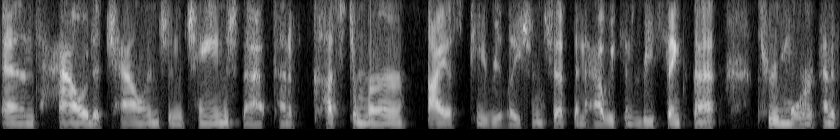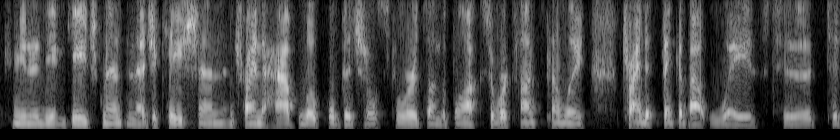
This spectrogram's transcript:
and how to challenge and change that kind of customer ISP relationship and how we can rethink that through more kind of community engagement and education and trying to have local digital stewards on the block. So we're constantly trying to think about ways to to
